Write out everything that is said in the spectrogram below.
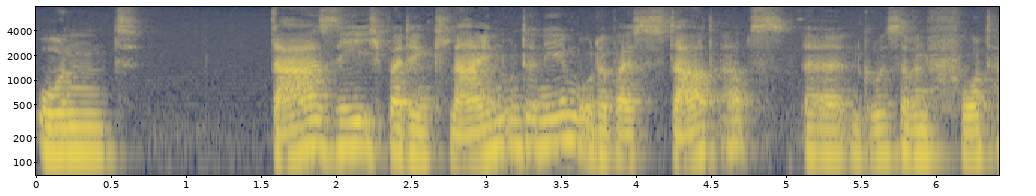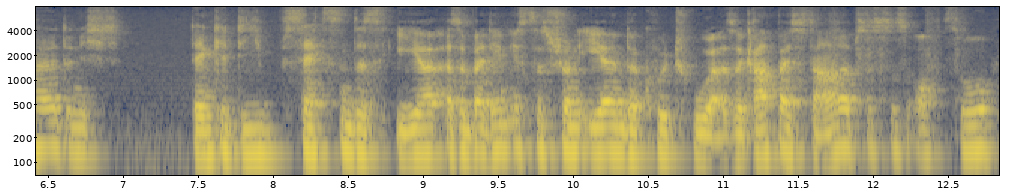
Und da sehe ich bei den kleinen Unternehmen oder bei Startups äh, einen größeren Vorteil, denn ich denke, die setzen das eher, also bei denen ist das schon eher in der Kultur. Also gerade bei Startups ist es oft so,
